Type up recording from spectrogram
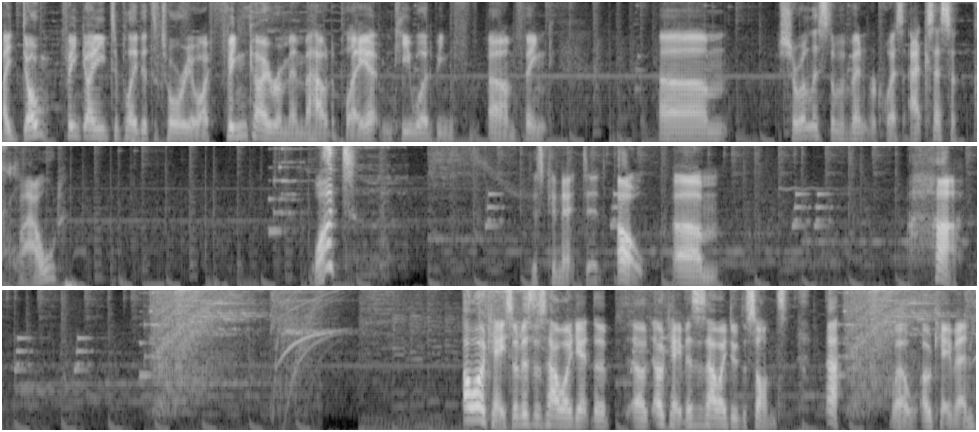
I don't think I need to play the tutorial. I think I remember how to play it. Keyword being um, think. Um, show a list of event requests. Access a cloud? What? Disconnected. Oh, um... Huh. Oh, okay, so this is how I get the... Uh, okay, this is how I do the songs. ah, well, okay then.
